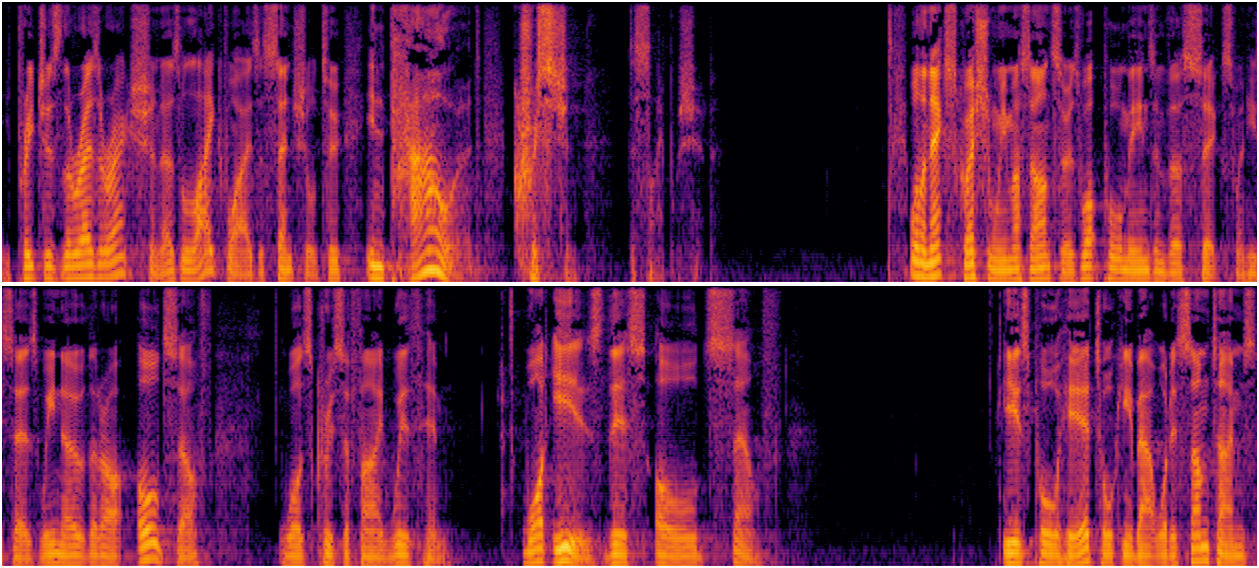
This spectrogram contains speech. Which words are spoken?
He preaches the resurrection as likewise essential to empowered Christian discipleship. Well, the next question we must answer is what Paul means in verse 6 when he says, We know that our old self was crucified with him. What is this old self? Is Paul here talking about what is sometimes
